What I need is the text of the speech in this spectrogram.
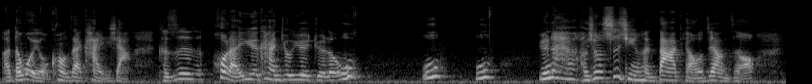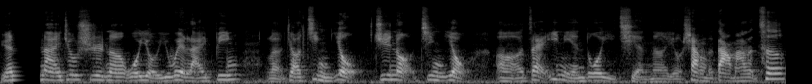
啊，等我有空再看一下。可是后来越看就越觉得，呜呜呜。原来好像事情很大条这样子哦，原来就是呢，我有一位来宾，呃，叫静佑，Gino 静佑，呃，在一年多以前呢，有上了大妈的车。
